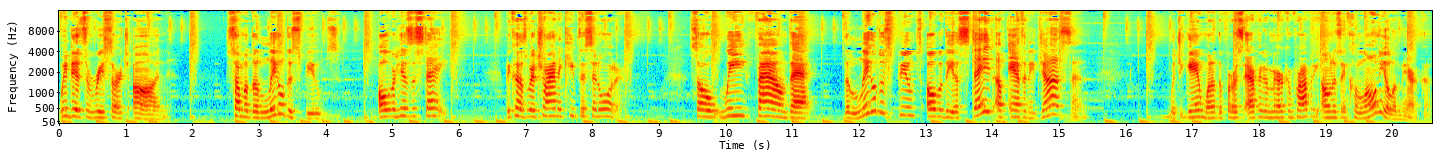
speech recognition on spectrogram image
we did some research on some of the legal disputes over his estate because we're trying to keep this in order. So, we found that the legal disputes over the estate of Anthony Johnson which again, one of the first African American property owners in colonial America,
